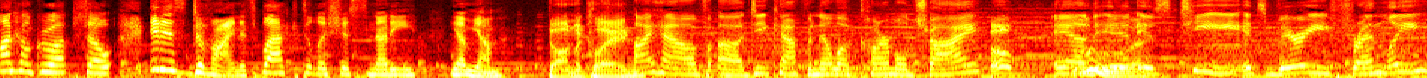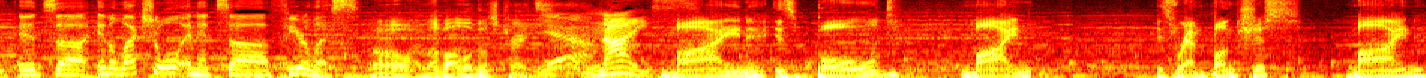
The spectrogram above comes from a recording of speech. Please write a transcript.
Angel grew up. So it is divine. It's black, delicious, nutty, yum yum. Dawn McLean. I have uh, decaf vanilla caramel chai, oh, and Ooh. it is tea. It's very friendly, it's uh, intellectual, and it's uh, fearless. oh, I love all of those traits. Yeah. Nice. Mine is bold. Mine is rambunctious. Mine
